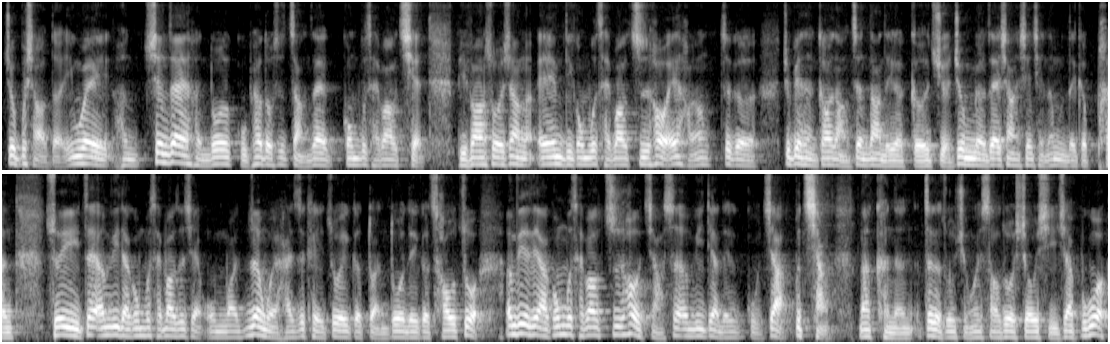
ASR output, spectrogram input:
就不晓得，因为很现在很多股票都是涨在公布财报前。比方说像 AMD 公布财报之后，哎，好像这个就变成高档震荡的一个。隔绝就没有再像先前那么的一个喷，所以在 NVIDIA 公布财报之前，我们认为还是可以做一个短多的一个操作。NVIDIA 公布财报之后，假设 NVIDIA 的一个股价不强，那可能这个族群会稍作休息一下。不过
